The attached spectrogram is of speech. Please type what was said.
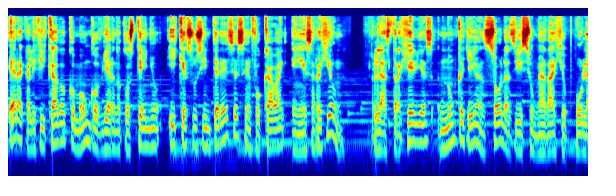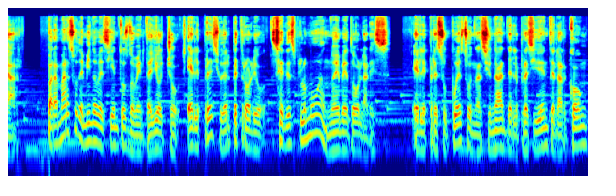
era calificado como un gobierno costeño y que sus intereses se enfocaban en esa región. Las tragedias nunca llegan solas, dice un adagio popular. Para marzo de 1998, el precio del petróleo se desplomó a 9 dólares. El presupuesto nacional del presidente Larcón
